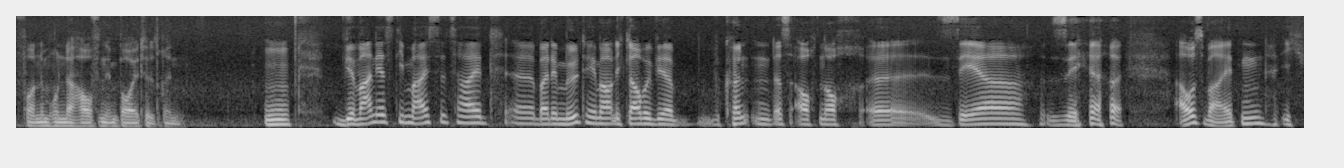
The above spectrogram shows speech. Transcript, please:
von einem Hundehaufen im Beutel drin. Mhm. Wir waren jetzt die meiste Zeit äh, bei dem Müllthema und ich glaube, wir könnten das auch noch äh, sehr, sehr ausweiten. Ich,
